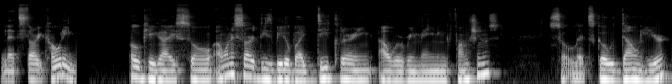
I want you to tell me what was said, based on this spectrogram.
let's start coding. Okay guys, so I want to start this video by declaring our remaining functions. So let's go down here.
